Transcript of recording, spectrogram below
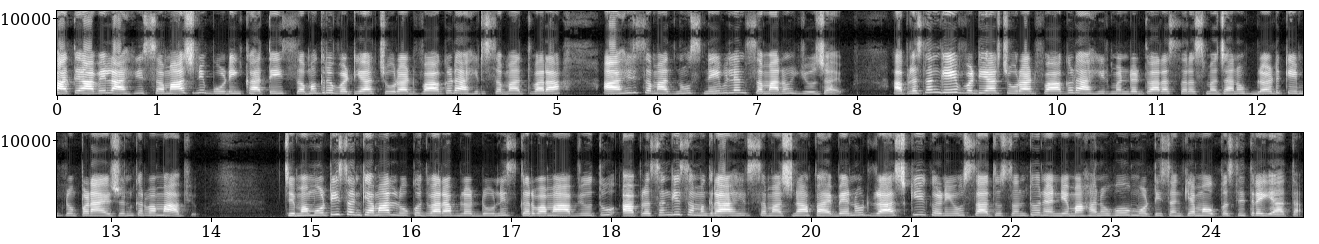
ખાતે આવેલ આહિર સમાજની બોર્ડિંગ ખાતે સમગ્ર વઢિયાર ચોરાડ વાગડ આહિર સમાજ દ્વારા આહિર સમાજનું સ્નેહમિલન સમારોહ યોજાયો. આ પ્રસંગે વઢિયાર ચોરાડ વાગડ આહિર મંડળ દ્વારા સરસ મજાનું બ્લડ કેમ્પનું પણ આયોજન કરવામાં આવ્યું. જેમાં મોટી સંખ્યામાં લોકો દ્વારા બ્લડ ડોનેટ કરવામાં આવ્યું હતું. આ પ્રસંગે સમગ્ર આહિર સમાજના ભાઈ બહેનો રાજકીય ગણીઓ, સાધુ સંતો અને અન્ય મહાનુભાવો મોટી સંખ્યામાં ઉપસ્થિત રહ્યા હતા.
